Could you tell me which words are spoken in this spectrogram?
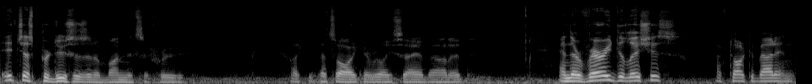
it just produces an abundance of fruit. That's all I can really say about it. And they're very delicious. I've talked about it in,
